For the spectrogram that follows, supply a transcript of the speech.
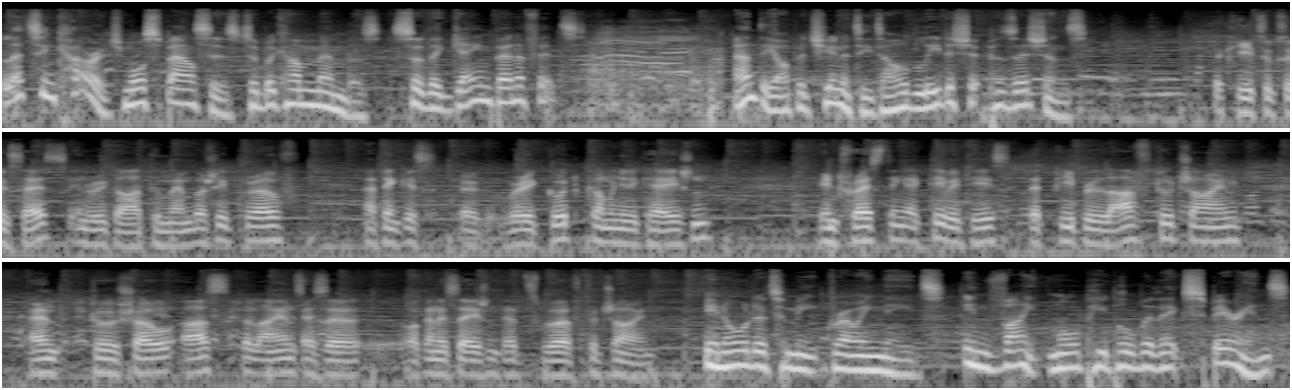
Let's encourage more spouses to become members so they gain benefits and the opportunity to hold leadership positions. The key to success in regard to membership growth, I think, is a very good communication, interesting activities that people love to join, and to show us, the Lions, as an organization that's worth to join. In order to meet growing needs, invite more people with experience,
